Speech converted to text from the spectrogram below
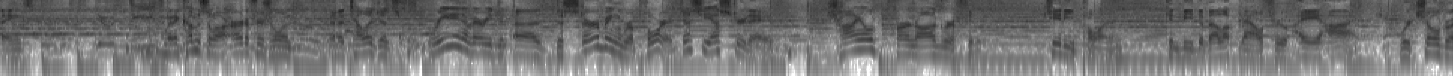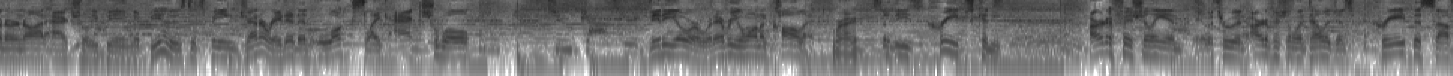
things. When it comes to our artificial intelligence, reading a very uh, disturbing report just yesterday child pornography, kitty porn, can be developed now through AI, where children are not actually being abused. It's being generated. It looks like actual video or whatever you want to call it. Right. So these creeps can artificially and through an artificial intelligence create this stuff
